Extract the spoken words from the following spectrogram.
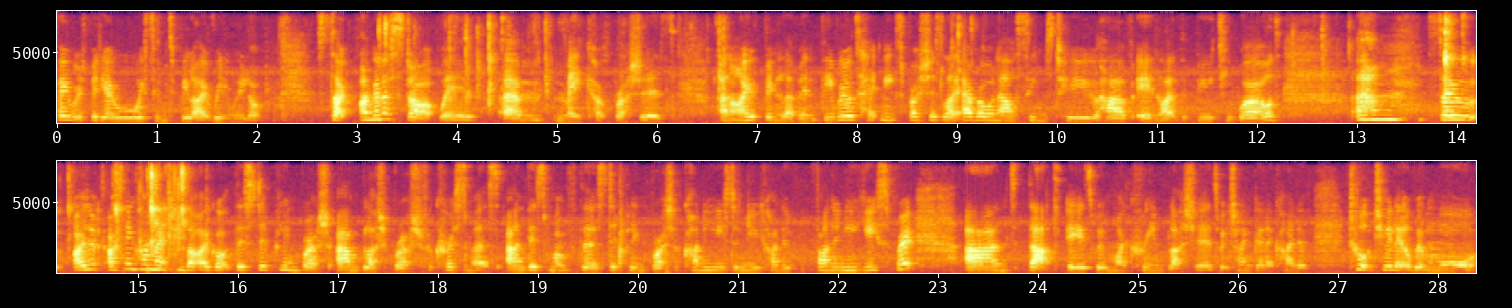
favourites video always seem to be like really really long. So I'm going to start with um, makeup brushes and I've been loving the Real Techniques brushes like everyone else seems to have in like the beauty world. Um, so I, don't, I think I mentioned that I got the stippling brush and blush brush for Christmas and this month the stippling brush I've kind of used a new kind of found a new use for it and that is with my cream blushes which I'm going to kind of talk to you a little bit more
